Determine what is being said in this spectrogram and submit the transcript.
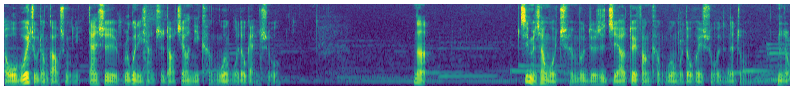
我不会主动告诉你，但是如果你想知道，只要你肯问，我都敢说。那基本上我全部就是只要对方肯问，我都会说的那种那种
